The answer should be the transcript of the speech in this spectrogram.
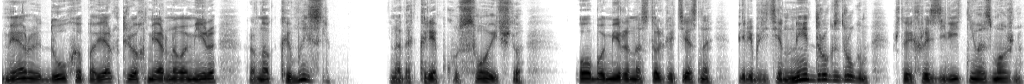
Меры духа поверх трехмерного мира равно к и мыслям. Надо крепко усвоить, что оба мира настолько тесно переплетены друг с другом, что их разделить невозможно.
